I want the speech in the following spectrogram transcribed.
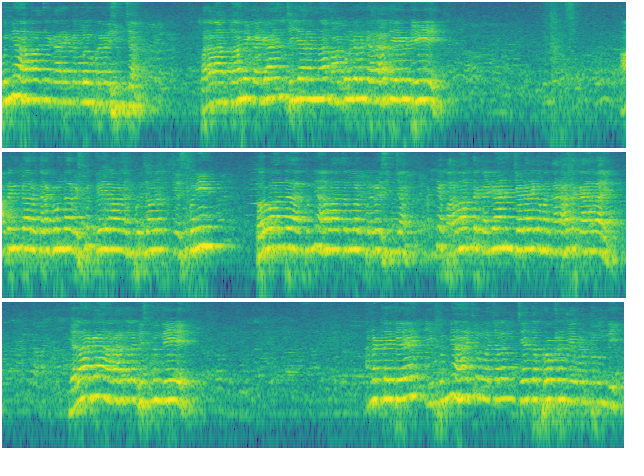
పుణ్యహవాచ కార్యక్రమంలో ప్రవేశించాం. పరమాత్మాన్ని కళ్యాణం చెయ్యాలన్నా మాకున్నటువంటి అర్హత ఏమిటి? ఆటంకాలు కలగకుండా విశ్వక్సేనారాధన పరిశోధన చేసుకుని తరువాత పుణ్యహవాచంలో ప్రవేశించాం. అంటే పరమాత్మ కళ్యాణం చేయడానికి మనకు అర్హత కావాలి. ఎలాగా అర్హత లభిస్తుంది? అన్నట్లయితే ఈ పుణ్యహాచం వచనం చేత ప్రోక్షణ చేయబడుతుంది.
